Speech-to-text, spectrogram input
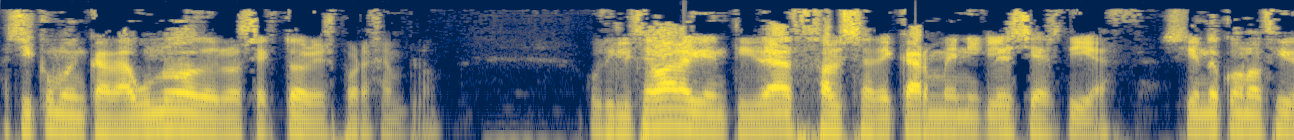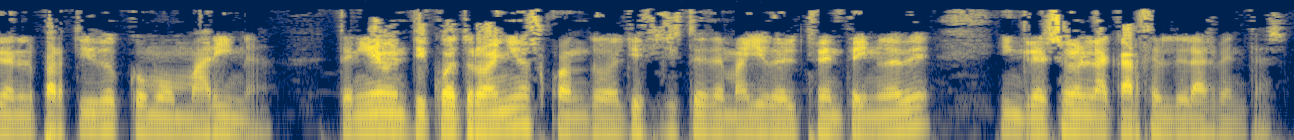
así como en cada uno de los sectores, por ejemplo. Utilizaba la identidad falsa de Carmen Iglesias Díaz, siendo conocida en el partido como Marina, Tenía 24 años cuando el 17 de mayo del 39 ingresó en la cárcel de las ventas.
